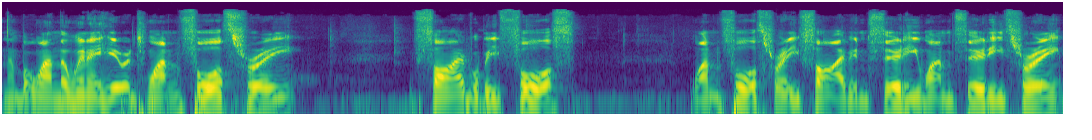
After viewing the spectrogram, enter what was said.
number one, the winner here. It's one, four, three. Five will be fourth. One, four, three, five in 31 33.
